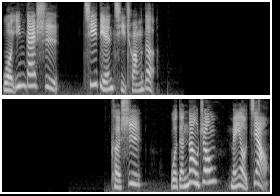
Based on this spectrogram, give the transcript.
我应该是七点起床的，可是我的闹钟没有叫。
